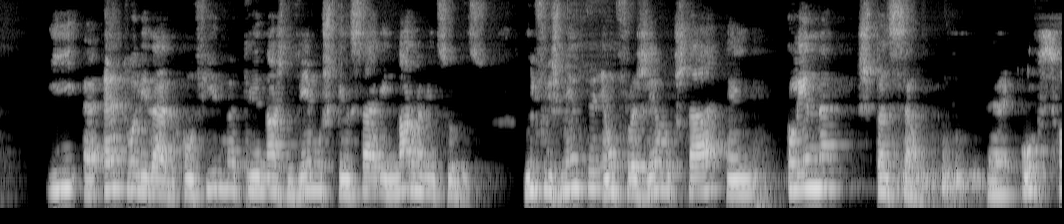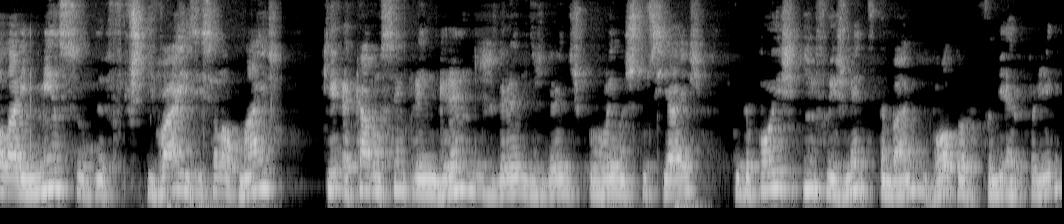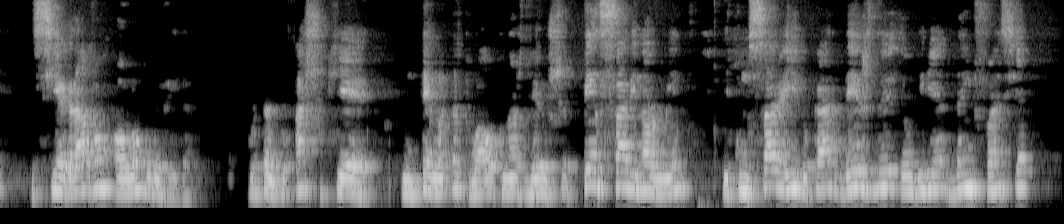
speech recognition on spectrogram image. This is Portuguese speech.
E a atualidade confirma que nós devemos pensar enormemente sobre isso. Infelizmente, é um flagelo que está em plena expansão Uh, Ouve-se falar imenso de festivais e sei lá o que mais, que acabam sempre em grandes, grandes, grandes problemas sociais que depois, infelizmente também, volto a referir, se agravam ao longo da vida. Portanto, acho que é um tema atual que nós devemos pensar enormemente e começar a educar desde, eu diria, da infância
